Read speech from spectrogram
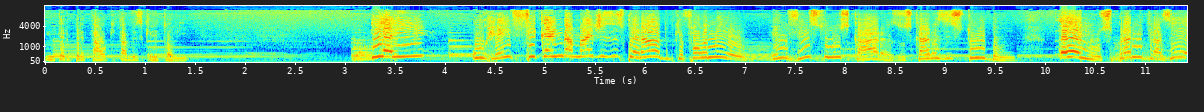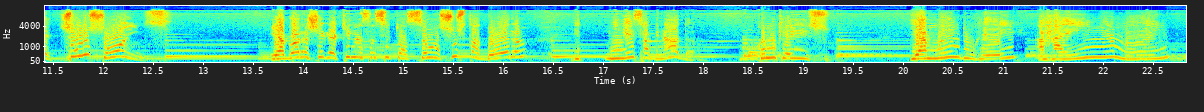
interpretar o que estava escrito ali. E aí o rei fica ainda mais desesperado, porque fala: Meu, eu invisto nos caras, os caras estudam anos para me trazer soluções. E agora chega aqui nessa situação assustadora e ninguém sabe nada? Como que é isso? E a mãe do rei, a rainha mãe,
